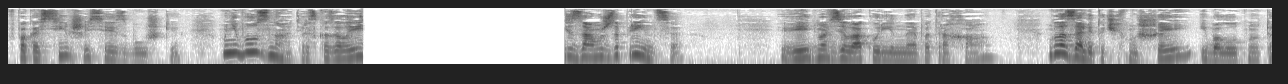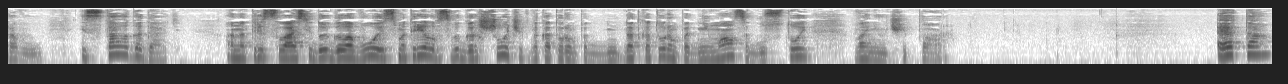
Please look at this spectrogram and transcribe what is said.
в покосившейся избушке. «Мне бы узнать», — рассказала ей замуж за принца. Ведьма взяла куриные потроха, глаза летучих мышей и болотную траву и стала гадать. Она трясла седой головой и смотрела в свой горшочек, на котором под, над которым поднимался густой вонючий пар. Это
